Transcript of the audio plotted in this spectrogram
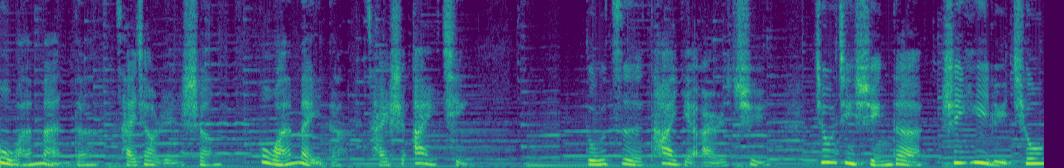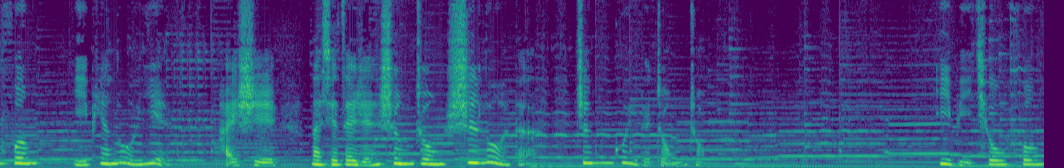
不完满的才叫人生。不完美的才是爱情。独自踏野而去，究竟寻的是一缕秋风，一片落叶，还是那些在人生中失落的珍贵的种种？一笔秋风，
